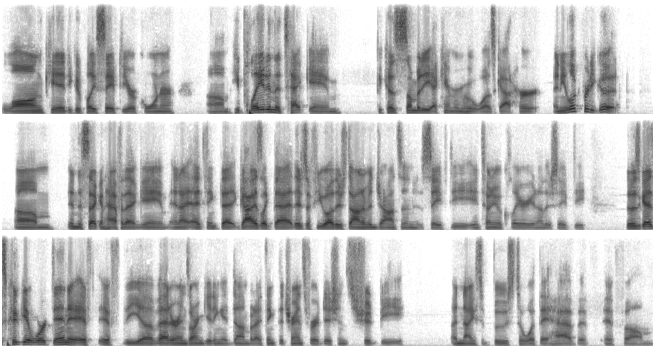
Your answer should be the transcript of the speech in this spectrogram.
long kid, he could play safety or corner. Um, he played in the tech game because somebody I can't remember who it was got hurt, and he looked pretty good um, in the second half of that game. And I, I, think that guys like that, there's a few others, Donovan Johnson, who's safety, Antonio Clary, another safety. Those guys could get worked in if if the uh, veterans aren't getting it done. But I think the transfer additions should be a nice boost to what they have if if um,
